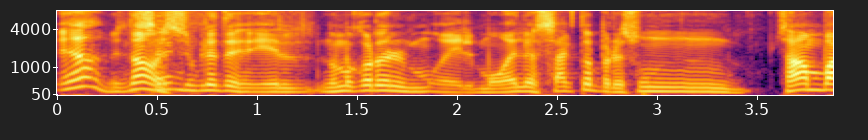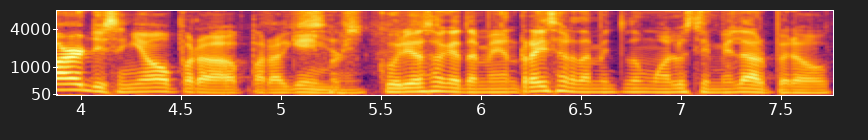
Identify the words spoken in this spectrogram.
ya, no, sí. es simplemente, el- no me acuerdo el modelo exacto, pero es un soundbar diseñado para, para gamers. Sí. Curioso que también Razer también tiene un modelo similar, pero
